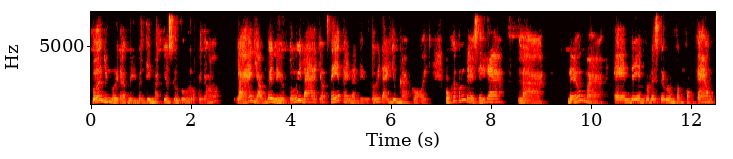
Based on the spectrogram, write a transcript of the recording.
với những người đã bị bệnh tim mạch do sơ vữa rồi đó, đã nhận cái liều tối đa cho phép hay là liều tối đa dung nạp rồi, một cái vấn đề xảy ra là nếu mà LDL cholesterol vẫn còn cao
